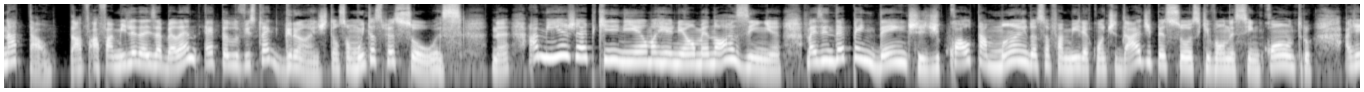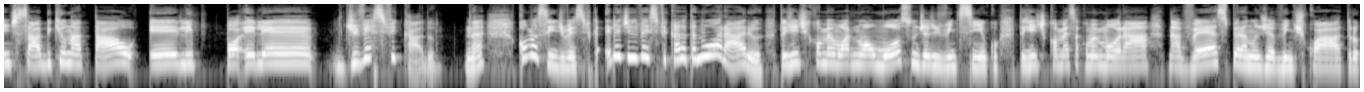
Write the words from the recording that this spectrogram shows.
Natal. A, a, família da Isabela é, é, pelo visto, é grande, então são muitas pessoas, né? A minha já é pequenininha, é uma reunião menorzinha. Mas independente de qual tamanho da sua família, a quantidade de pessoas que vão nesse encontro, a gente sabe que o Natal, ele, ele é diversificado né? Como assim diversificado? Ele é diversificado até no horário. Tem gente que comemora no almoço no dia de 25, tem gente que começa a comemorar na véspera no dia 24,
